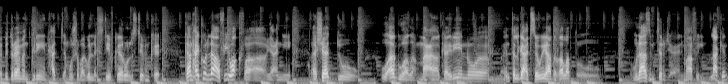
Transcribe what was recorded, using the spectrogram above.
بدريموند جرين حتى مش بقول لك ستيف كير ولا ستيفن كيري. كان حيكون لا في وقفة آه، يعني أشد و... وأقوى مع كايري انه أنت اللي قاعد تسويه هذا غلط و... ولازم ترجع يعني ما في لكن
